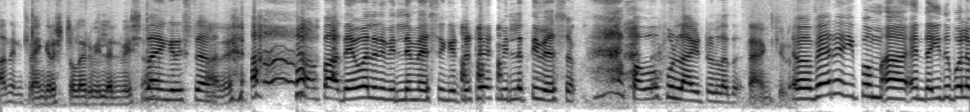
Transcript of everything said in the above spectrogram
അതെനിക്ക് ഭയങ്കര ഇഷ്ടമുള്ള ഒരു വില്ലൻ വേഷം ഭയങ്കര ഇഷ്ടമാണ്. അപ്പൊ അതേപോലെ ഒരു വില്ലൻ വേഷം കിട്ടിട്ട് വില്ലത്തി വേഷം. പവർഫുൾ ആയിട്ടുള്ളത്. താങ്ക് യു വേറെ ഇപ്പം എന്താ ഇതുപോലെ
